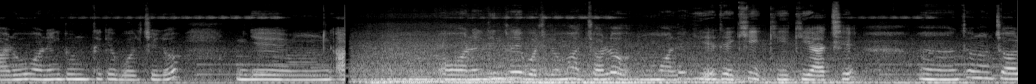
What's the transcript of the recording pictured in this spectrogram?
আরও অনেক দিন থেকে বলছিল যে ও অনেক দিন ধরে বলছিল, মা, চলো মলে গিয়ে দেখি কি কি আছে। তো চল,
